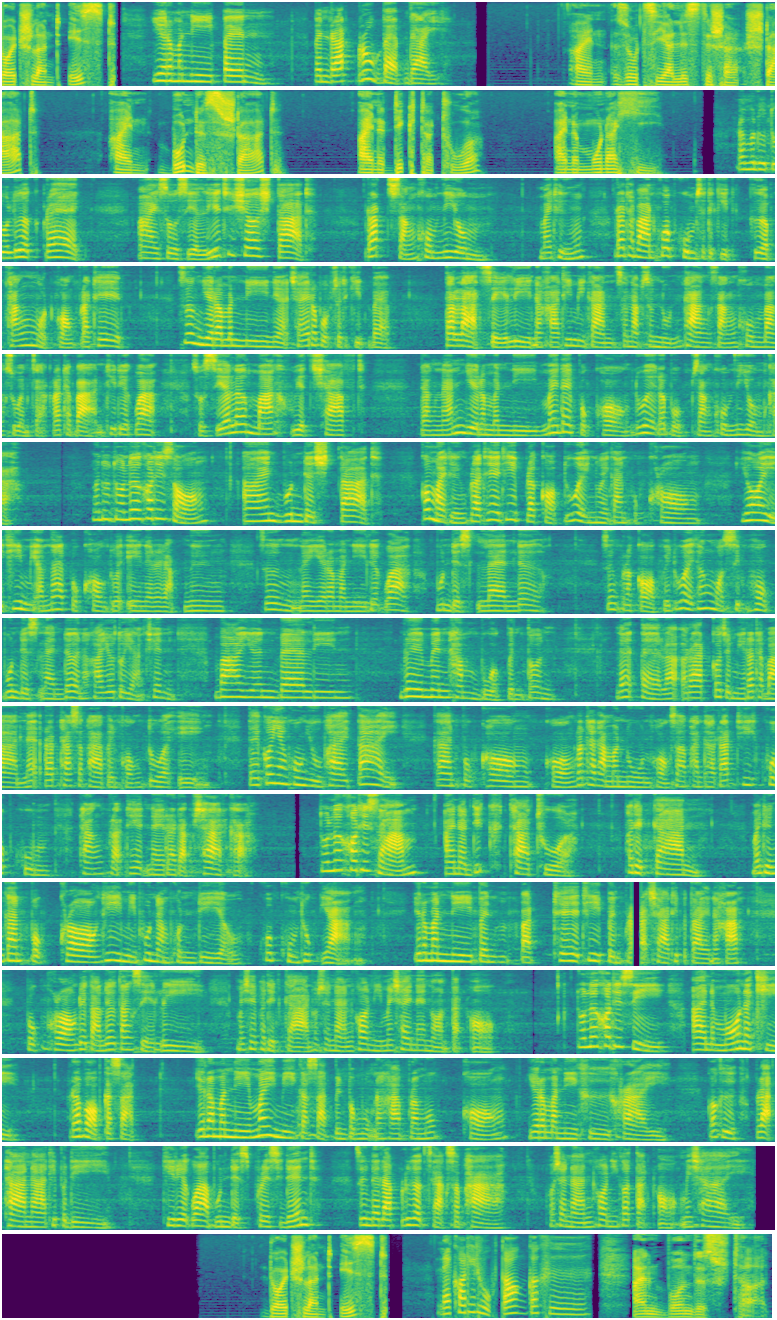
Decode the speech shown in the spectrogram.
Deutschland ist เยอรมนีเป็น เป็นรัฐรูปแบบใด ein sozialistischer Staat, ein Bundesstaat, eine Diktatur, eine Monarchie. เรามาดูตัวเลือกแรก I Sozialistischer Staat รัฐสังคมนิยม หมายถึงรัฐบาลควบคุมเศรษฐกิจเกือบทั้งหมดของประเทศ ซึ่งเยอรมนีเนี่ยใช้ระบบเศรษฐกิจแบบ ตลาดเสรีนะคะที่มีการสนับสนุนทางสังคมบางส่วนจากรัฐบาลที่เรียกว่า Soziale Marktwirtschaft ดังนั้นเยอรมนีไม่ได้ปกครองด้วยระบบสังคมนิยมค่ะ มาดูตัวเลือกข้อที่ 2 Ein Bundesstaat ก็หมายถึงประเทศที่ประกอบด้วยหน่วยการปกครอง ย่อยที่มีอำนาจปกครองตัวเองในระดับหนึ่ง ซึ่งในเยอรมนีเรียกว่า Bundesländer ซึ่งประกอบไปด้วยทั้งหมด 16 Bundesländer นะคะ ยกตัวอย่างเช่น บาเยนเบอร์ลิน เบรเมนฮัมบวกเป็นต้น และแต่ละรัฐก็จะมีรัฐบาลและรัฐสภาเป็นของตัวเอง แต่ก็ยังคงอยู่ภายใต้การปกครองของรัฐธรรมนูญของสหพันธรัฐที่ควบคุมทั้งประเทศในระดับชาติค่ะ ตัวเลือกข้อที่3 Eine Diktatur เผด็จการ หมายถึงการปกครองที่มีผู้นำคนเดียว ควบคุมทุกอย่าง เยอรมนีเป็นประเทศที่เป็นประชาธิปไตยนะคะ ปกครองด้วยการเลือกตั้งเสรี ไม่ใช่เผด็จการ เพราะฉะนั้นข้อนี้ไม่ใช่แน่นอนตัดออก ตัวเลือกข้อที่4 Eine Monarchie ระบอบกษัตริย์ เยอรมนีไม่มีกษัตริย์เป็นประมุขนะคะ ประมุขของเยอรมนีคือใคร ก็คือประธานาธิบดี ที่เรียกว่า Bundespräsident ซึ่งได้รับเลือกจากสภา เพราะฉะนั้นข้อนี้ก็ตัดออกไม่ใช่ Deutschland ist และข้อที่ถูกต้องก็คือ Ein Bundesstaat.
